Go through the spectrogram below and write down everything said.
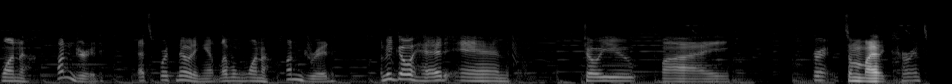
100 that's worth noting at level 100 let me go ahead and show you my current some of my current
